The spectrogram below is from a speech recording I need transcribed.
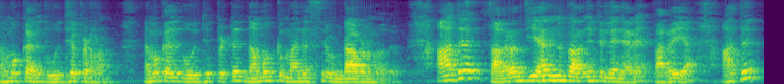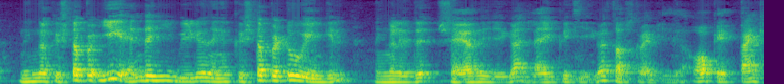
നമുക്കത് ബോധ്യപ്പെടണം. നമുക്കത് ബോധ്യപ്പെട്ട് നമുക്ക് മനസ്സിലുണ്ടാവണം അത്. അത് സമരം ചെയ്യാനൊന്നും പറഞ്ഞിട്ടില്ല ഞാൻ പറയുക അത് നിങ്ങൾക്ക് ഇഷ്ടപ്പെട്ട ഈ എന്റെ ഈ വീഡിയോ നിങ്ങൾക്ക് ഇഷ്ടപ്പെട്ടു എങ്കിൽ നിങ്ങളിത് ഷെയർ ചെയ്യുക ലൈക്ക് ചെയ്യുക സബ്സ്ക്രൈബ് ചെയ്യുക. ഓക്കെ താങ്ക്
